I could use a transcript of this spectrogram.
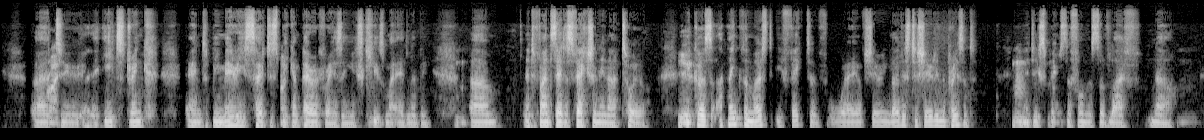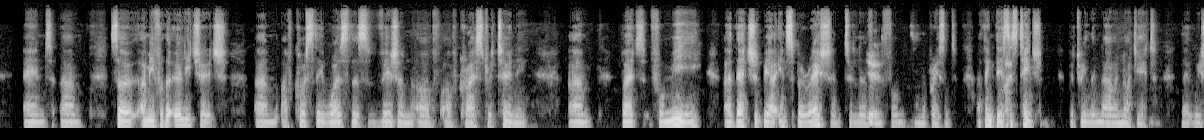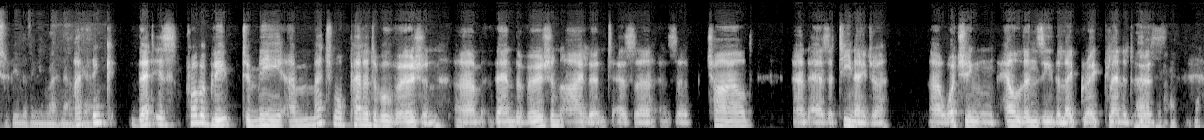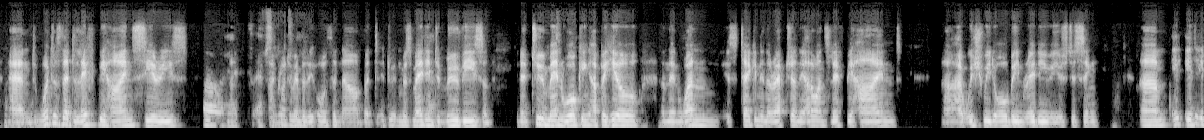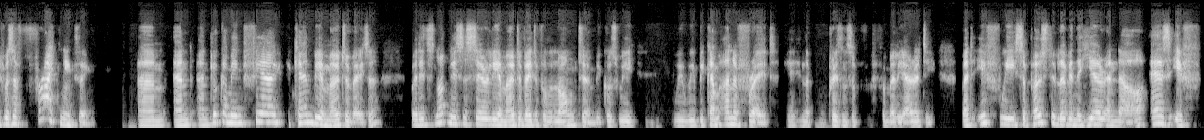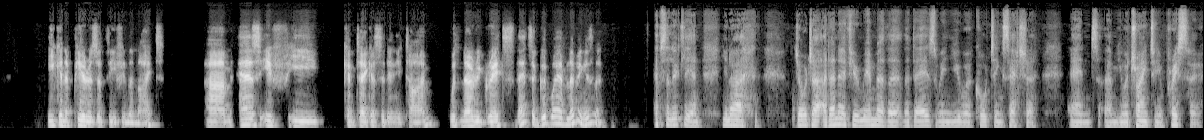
uh, right. to uh, eat, drink, and be merry, so to speak. I'm paraphrasing, excuse my ad libbing. Mm. Um, and to find satisfaction in our toil. Yeah. Because I think the most effective way of sharing love is to share it in the present mm. and to experience the fullness of life now. And um, so, I mean, for the early church, um, of course, there was this vision of, of Christ returning. Um, but for me, uh, that should be our inspiration to live yes. in fullness in the present. I think there's this tension between the now and not yet that we should be living in right now. I yeah. think that is probably to me a much more palatable version um, than the version I learnt as a, as a child and as a teenager, uh, watching Hal Lindsey, the late great Planet Earth. and what is that Left Behind series? Oh, yes, absolutely. I can't remember the author now, but it, it was made into movies and you know two men walking up a hill and then one is taken in the rapture and the other one's left behind. Uh, i wish we'd all been ready. We used to sing. Um, it, it, it, was a frightening thing. Um, and and look i mean fear can be a motivator but it's not necessarily a motivator for the long term because we we, we become unafraid in, in the presence of familiarity. But if we're supposed to live in the here and now as if he can appear as a thief in the night, um, as if he can take us at any time with no regrets. That's a good way of living, isn't it? Absolutely. And, you know, Georgia, I don't know if you remember the, the days when you were courting Sasha and um, you were trying to impress her.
